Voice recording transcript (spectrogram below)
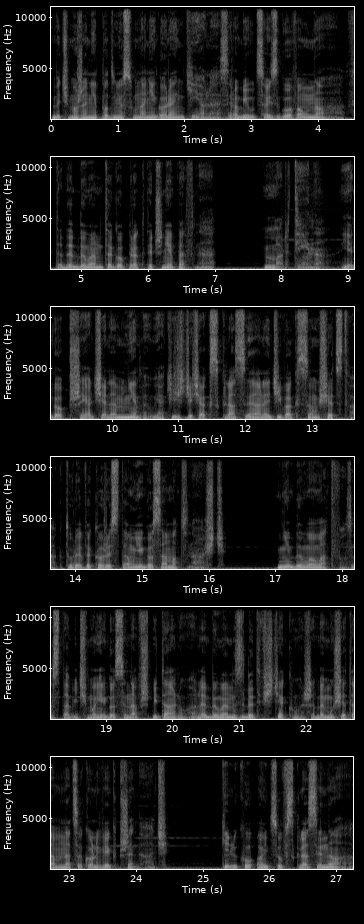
Być może nie podniósł na niego ręki, ale zrobił coś z głową Noa. Wtedy byłem tego praktycznie pewny. Martin. Jego przyjacielem nie był jakiś dzieciak z klasy, ale dziwak z sąsiedztwa, który wykorzystał jego samotność. Nie było łatwo zostawić mojego syna w szpitalu, ale byłem zbyt wściekły, żeby mu się tam na cokolwiek przydać. Kilku ojców z klasy Noa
